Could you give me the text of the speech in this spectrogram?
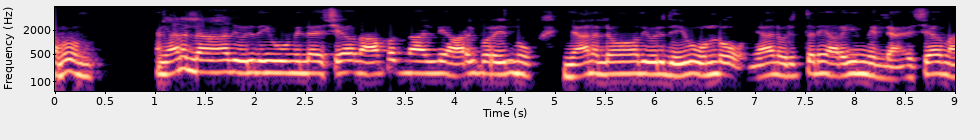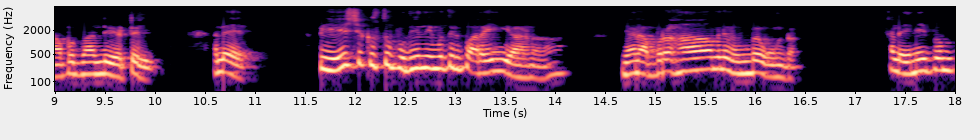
അപ്പം ഞാനല്ലാതെ ഒരു ദൈവവുമില്ല. യശയ നാൽപ്പത്തിനാലിന്റെ ആറിൽ പറയുന്നു ഞാനല്ലാതെ ഒരു ദൈവം ഉണ്ടോ? ഞാൻ ഒരുത്തനെ അറിയുന്നില്ല. യശയ നാൽപ്പത്തിനാലിന്റെ എട്ടിൽ. അല്ലെ? അപ്പൊ യേശു ക്രിസ്തു പുതിയ നിയമത്തിൽ പറയുകയാണ് ഞാൻ അബ്രഹാമിന് മുമ്പേ ഉണ്ട്. അല്ല? ഇനിയിപ്പം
